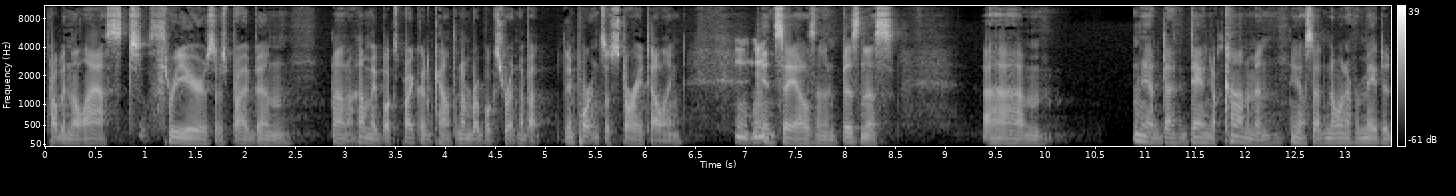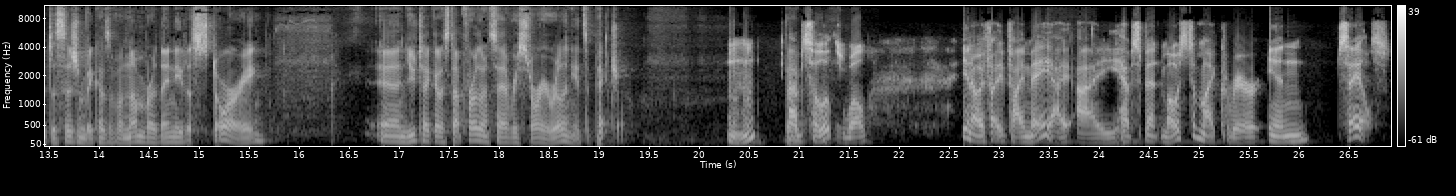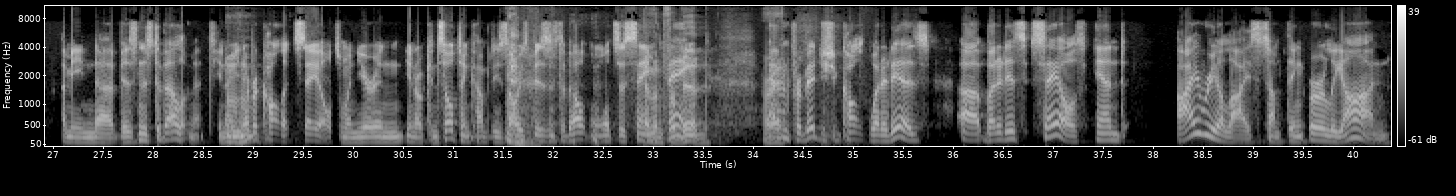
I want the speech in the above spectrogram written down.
probably in the last three years, there's probably been I don't know how many books. Probably couldn't count the number of books written about the importance of storytelling mm-hmm. in sales and in business. Um, yeah, Daniel Kahneman, you know, said no one ever made a decision because of a number. They need a story. And you take it a step further and say every story really needs a picture. Mm-hmm. Absolutely. Well, you know, if I, if I may, I, I have spent most of my career in sales. I mean, uh, business development. You know, mm-hmm. you never call it sales when you're in, you know, consulting companies. It's always business development. Well, it's the same Heaven thing. Forbid. Right. Heaven forbid you should call it what it is uh, but it is sales. And I realized something early on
